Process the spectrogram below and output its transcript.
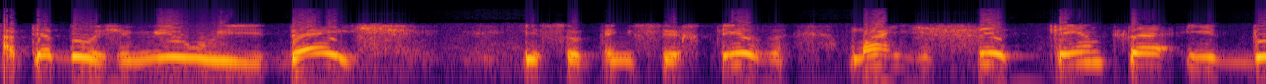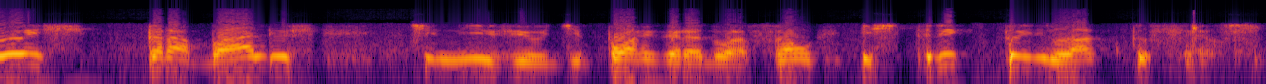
até 2010, isso eu tenho certeza, mais de 72 trabalhos de nível de pós-graduação estricto e lacto senso.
